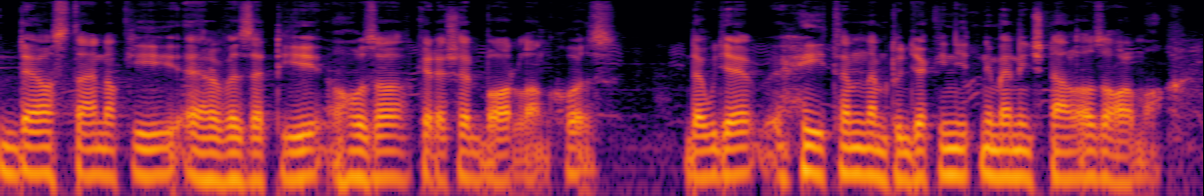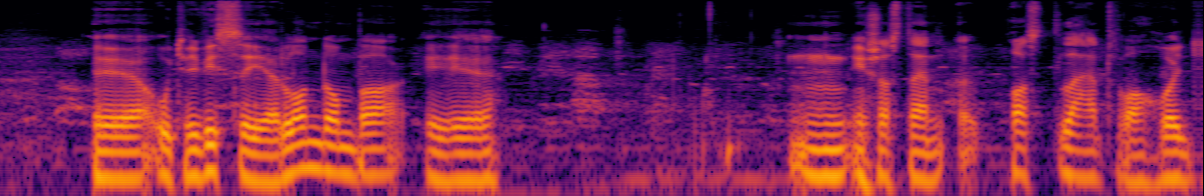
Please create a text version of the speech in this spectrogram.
de aztán aki elvezeti ahhoz a keresett barlanghoz. De ugye héten nem tudja kinyitni, mert nincs nála az alma. Úgyhogy visszaér Londonba, mm, és aztán azt látva, hogy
